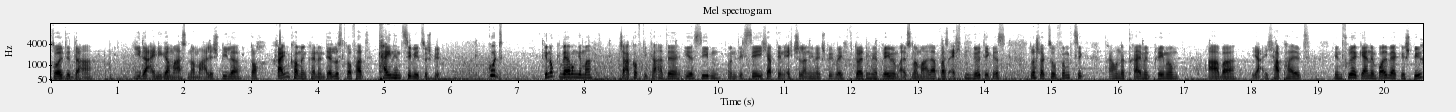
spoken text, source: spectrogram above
sollte da jeder einigermaßen normale Spieler doch reinkommen können, der Lust drauf hat, keinen CW zu spielen. Gut, genug Werbung gemacht. Charkov die Karte, IS-7 und ich sehe, ich habe den echt schon lange nicht mehr gespielt, weil ich deutlich mehr Premium als normal habe, was echt nicht nötig ist. Durchschlag so 50, 303 mit Premium, aber ja, ich habe halt den früher gerne im Bollwerk gespielt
